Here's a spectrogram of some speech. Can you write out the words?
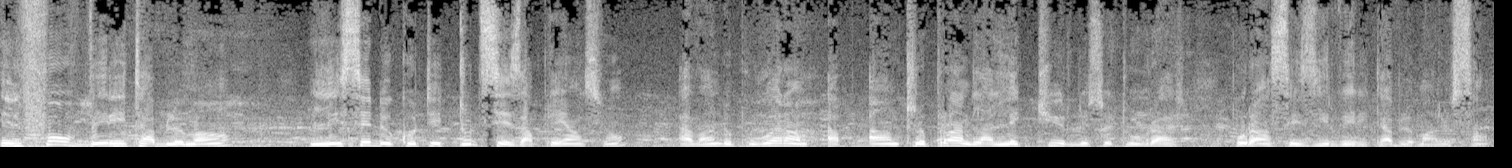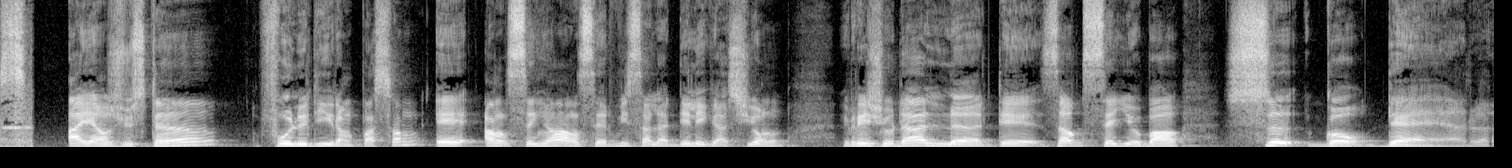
il faut véritablement laisser de côté toutes ces appréhensions avant de pouvoir entreprendre la lecture de cet ouvrage pour en saisir véritablement le sens. Ayan Justin, faut le dire en passant, est enseignant en service à la délégation régionale des enseignements secondaires.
